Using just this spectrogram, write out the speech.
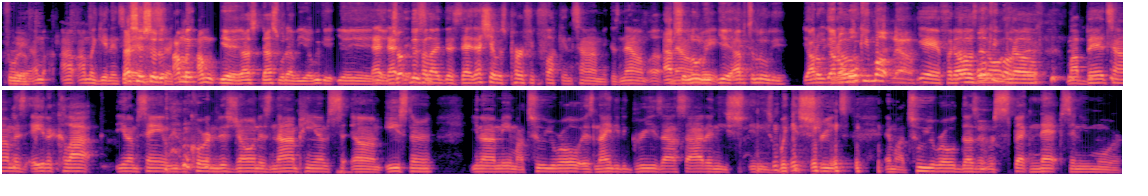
For real. yeah, I'm I, I'm gonna get into that that. shit should. I'm. I'm. Yeah. That's that's whatever. Yeah. We could. Yeah. Yeah. That, yeah. that, Jer- listen, like this, that, that shit was perfect fucking timing because now I'm up. Now I'm absolutely. Yeah. Absolutely. Y'all don't. Y'all don't woke him up now. Yeah, for those that don't know, up, my bedtime is eight o'clock. You know what I'm saying? We recording this joint is 9 p.m. Um, Eastern. You know what I mean? My two year old is 90 degrees outside in these in these wicked streets, and my two year old doesn't respect naps anymore.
